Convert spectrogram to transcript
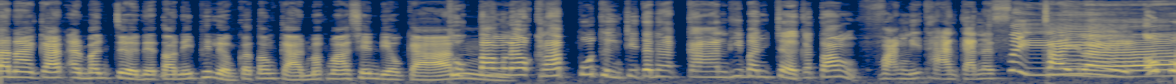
ตนาการอันบันเจิดเนี่ยตอนนี้พี่เหลือมก็ต้องการมากๆ เช่นเดียวกันถูกต้องแล้วครับ พูดถึงจินตนาการที่บันเจิดก็ต้องฟังนิทานกันนะสิใช่แล้วโอ้โห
